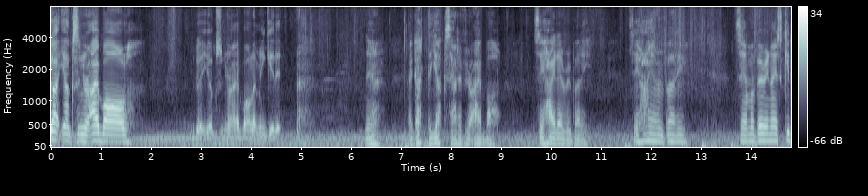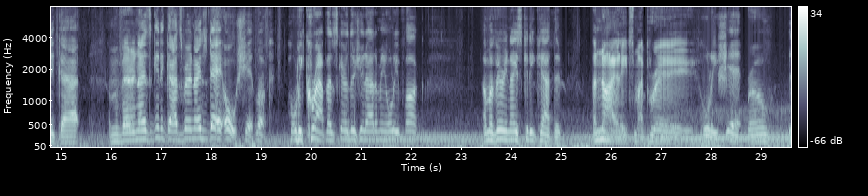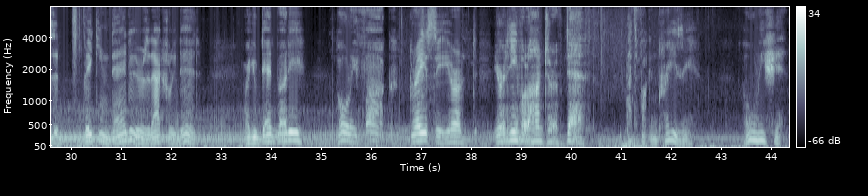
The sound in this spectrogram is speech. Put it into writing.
got yucks in your eyeball. You got yucks in your eyeball. Let me get it. There. I got the yucks out of your eyeball. Say hi to everybody. Say hi, everybody. Say I'm a very nice kitty cat. I'm a very nice kitty cat. It's a very nice day. Oh, shit, look. Holy crap, that scared the shit out of me. Holy fuck. I'm a very nice kitty cat that annihilates my prey. Holy shit, bro. Is it faking dead or is it actually dead? Are you dead, buddy? Holy fuck. Gracie, you're a, you're an evil hunter of death. That's fucking crazy. Holy shit.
